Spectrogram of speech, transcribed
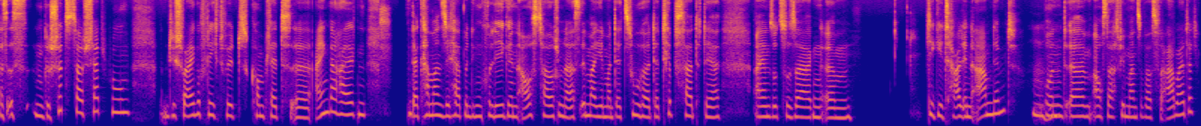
Das ist ein geschützter Chatroom. Die Schweigepflicht wird komplett äh, eingehalten. Da kann man sich halt mit den Kolleginnen austauschen. Da ist immer jemand, der zuhört, der Tipps hat, der einen sozusagen ähm, digital in den Arm nimmt mhm. und ähm, auch sagt, wie man sowas verarbeitet.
